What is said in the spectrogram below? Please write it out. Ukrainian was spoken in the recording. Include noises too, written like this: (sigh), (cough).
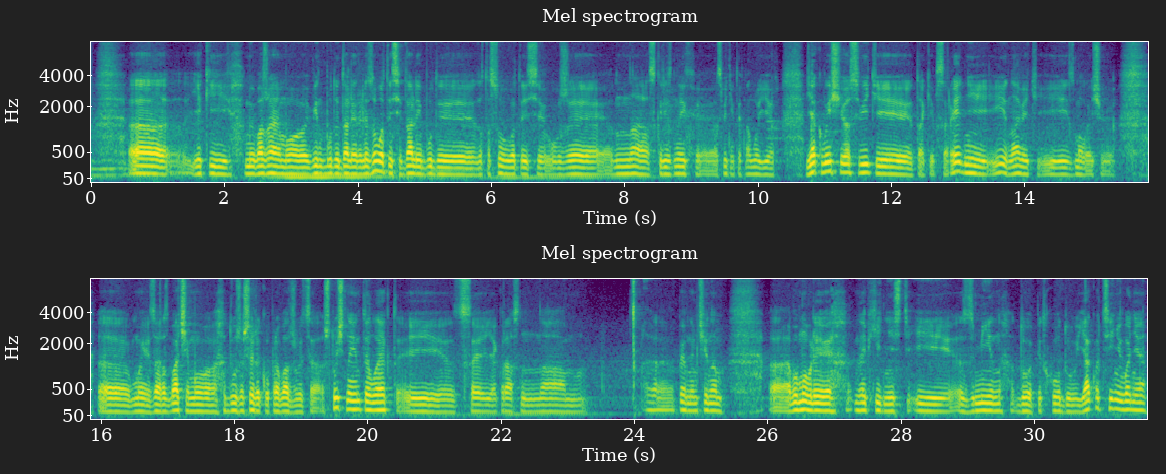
е, який ми вважаємо, він буде далі реалізовуватись і далі буде застосовуватись вже на скрізних е, освітніх технологіях, як в вищій освіті, так і в середній, і навіть і з малечою. Е, Ми зараз бачимо, дуже широко впроваджується штучний інтелект, і це якраз на певним чином обумовлює необхідність і змін до підходу як оцінювання,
